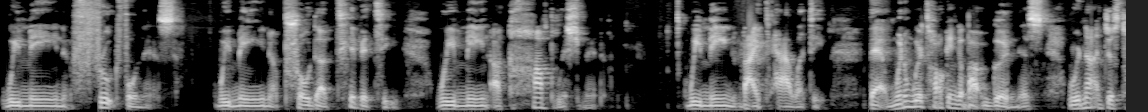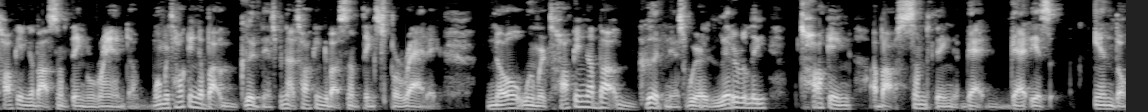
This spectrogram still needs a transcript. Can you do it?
we mean fruitfulness, we mean productivity, we mean accomplishment, we mean vitality. That when we're talking about goodness, we're not just talking about something random. When we're talking about goodness, we're not talking about something sporadic. No, when we're talking about goodness, we're literally talking about something that that is in the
